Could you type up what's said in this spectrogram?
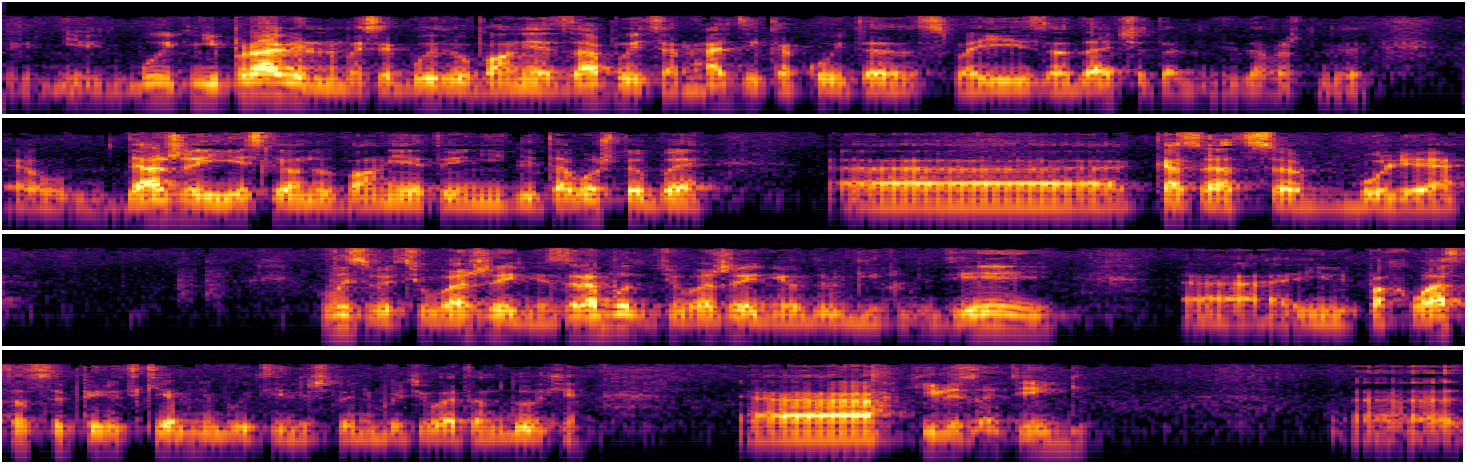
не, будет неправильным, если будет выполнять заповедь ради какой-то своей задачи, там, даже если он выполняет ее не для того, чтобы Э, казаться более, вызвать уважение, заработать уважение у других людей, э, или похвастаться перед кем-нибудь, или что-нибудь в этом духе, э, или за деньги. Э,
